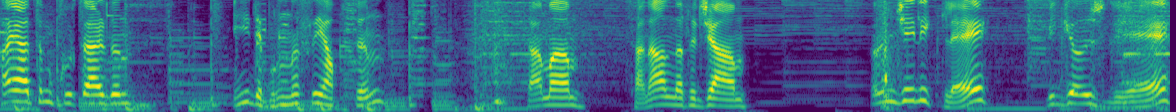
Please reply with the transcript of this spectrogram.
Hayatımı kurtardın. İyi de bunu nasıl yaptın? Tamam, sana anlatacağım. Öncelikle bir gözlüğe,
